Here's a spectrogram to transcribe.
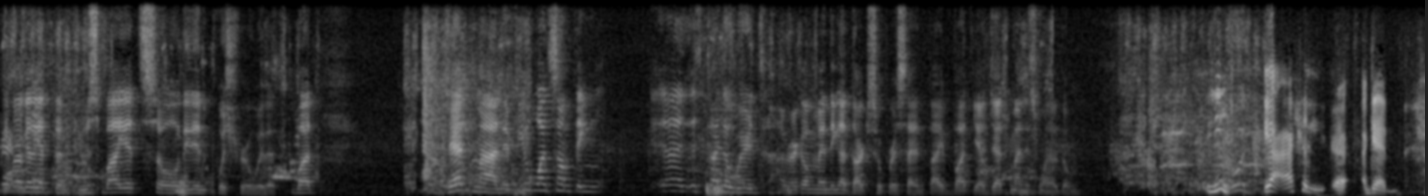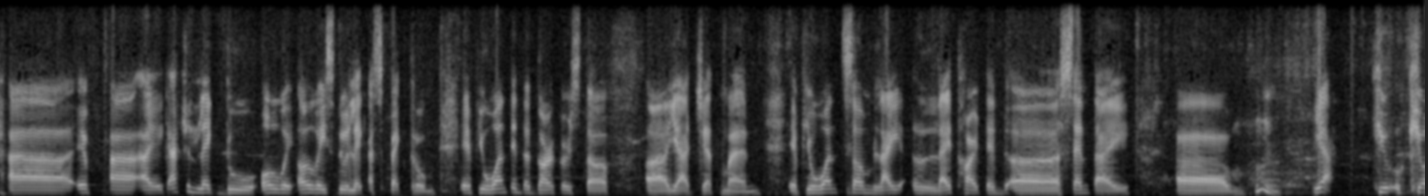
people are gonna get confused by it, so they didn't push through with it. But Jetman, if you want something, uh, it's kind of weird recommending a Dark Super Sentai, but yeah, Jetman is one of them. Good. yeah actually uh, again uh if uh, i actually like do always always do like a spectrum if you wanted the darker stuff uh yeah jetman if you want some light light-hearted uh sentai um hmm, yeah Q, Q,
